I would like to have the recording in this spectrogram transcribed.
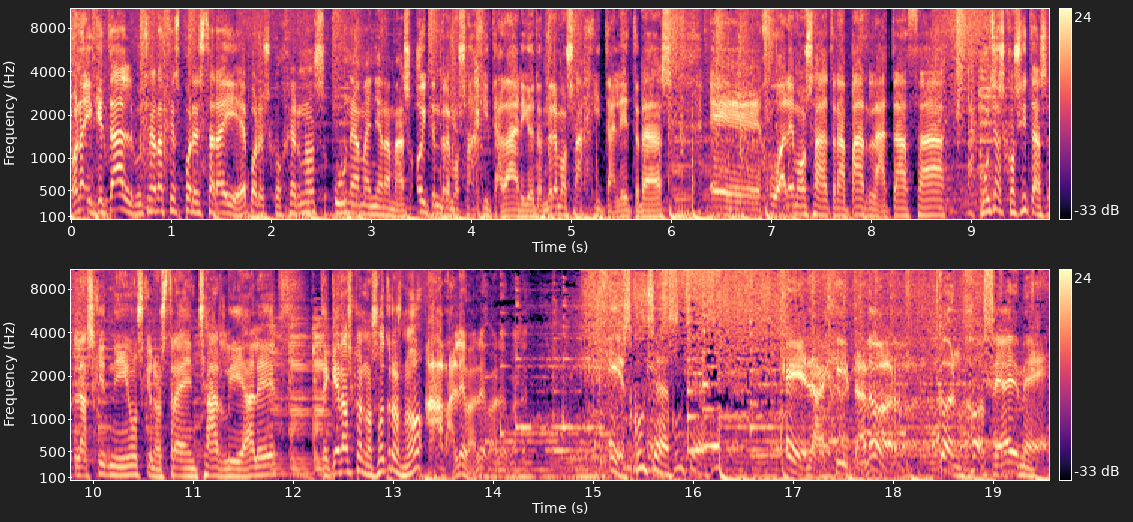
Bueno, ¿y qué tal? Muchas gracias por estar ahí, ¿eh? por escogernos una mañana más. Hoy tendremos agitadario, tendremos agitaletras, eh, jugaremos a atrapar la taza, muchas cositas, las hit news que nos traen Charlie y Ale. ¿Te quedas con nosotros, no? Ah, vale, vale, vale, vale. Escuchas El agitador con José A.M.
